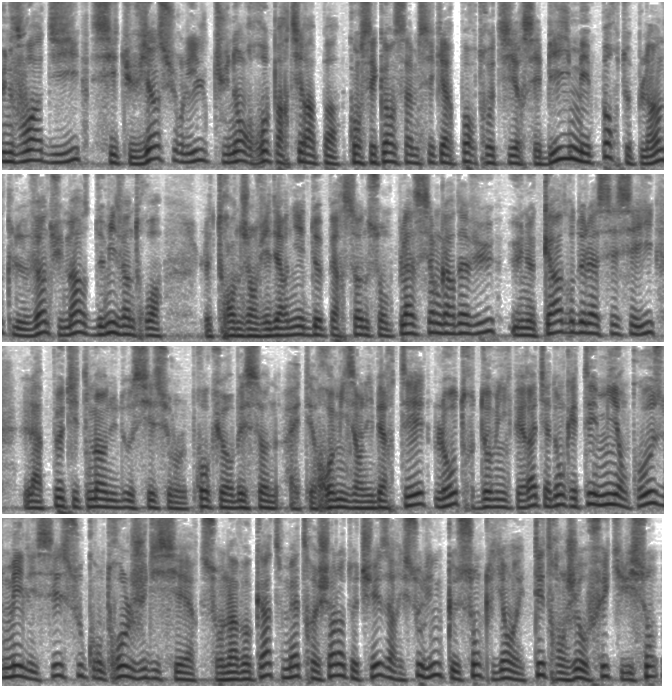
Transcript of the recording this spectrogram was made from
une voix dit si tu viens sur l'île, tu n'en repartiras pas. Conséquence, Samsic Airport retire mais porte plainte le 28 mars 2023. Le 30 janvier dernier, deux personnes sont placées en garde à vue. Une cadre de la CCI, la petite main du dossier selon le procureur Besson, a été remise en liberté. L'autre, Dominique Perret, a donc été mis en cause mais laissé sous contrôle judiciaire. Son avocate, maître Charlotte Cesari, souligne que son client est étranger aux faits qui lui sont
